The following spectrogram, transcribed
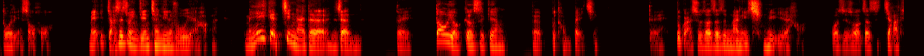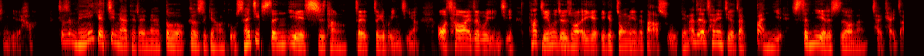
多一点收获？每假设做你今天餐厅的服务员好了，每一个进来的人，对，都有各式各样的不同背景，对，不管是说这是男女情侣也好，或是说这是家庭也好。就是每一个进来的人呢，都有各式各样的故事。还记《深夜食堂》这这个部影集吗？我超爱这部影集。他节目就是说，一个一个中年的大叔，那这家餐厅只有在半夜、深夜的时候呢才开张。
